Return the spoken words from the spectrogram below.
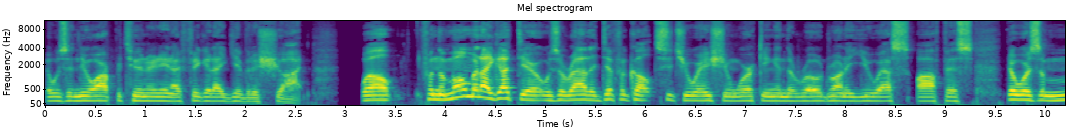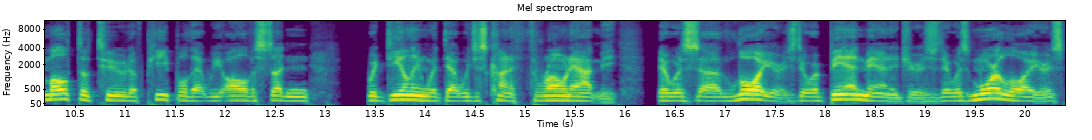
It was a new opportunity, and I figured I'd give it a shot. Well, from the moment I got there, it was a rather difficult situation working in the Roadrunner US office. There was a multitude of people that we all of a sudden were dealing with that were just kind of thrown at me. There was uh, lawyers, there were band managers, there was more lawyers,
